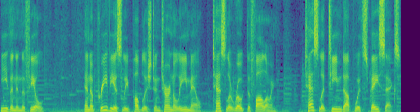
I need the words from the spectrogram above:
even in the field. In a previously published internal email, Tesla wrote the following. Tesla teamed up with SpaceX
